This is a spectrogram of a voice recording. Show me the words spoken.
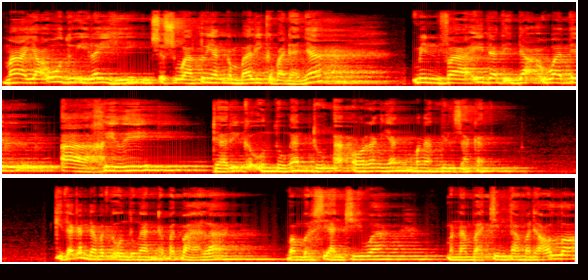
ma yaudu ilaihi sesuatu yang kembali kepadanya min faidati da'watil akhiri dari keuntungan doa orang yang mengambil zakat. Kita kan dapat keuntungan, dapat pahala, pembersihan jiwa, menambah cinta pada Allah.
